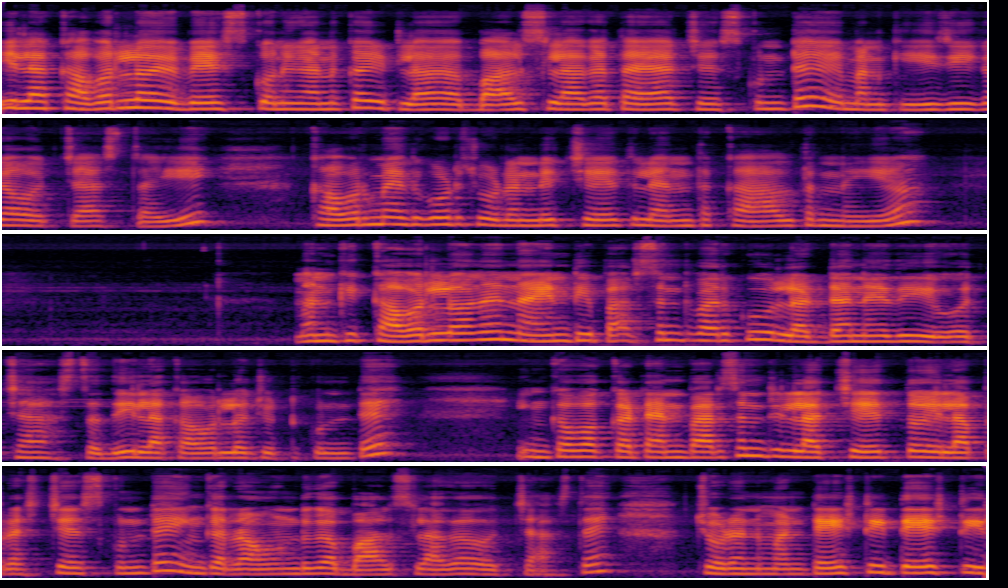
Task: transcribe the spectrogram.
ఇలా కవర్లో వేసుకొని కనుక ఇట్లా బాల్స్ లాగా తయారు చేసుకుంటే మనకి ఈజీగా వచ్చేస్తాయి. కవర్ మీద కూడా చూడండి చేతులు ఎంత కాలుతున్నాయో. మనకి కవర్లోనే నైంటీ పర్సెంట్ వరకు లడ్డు అనేది వచ్చేస్తుంది ఇలా కవర్లో చుట్టుకుంటే. ఇంకా ఒక టెన్ పర్సెంట్ ఇలా చేత్తో ఇలా ప్రెస్ చేసుకుంటే ఇంకా రౌండ్గా బాల్స్ లాగా వచ్చేస్తాయి. చూడండి మన టేస్టీ టేస్టీ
